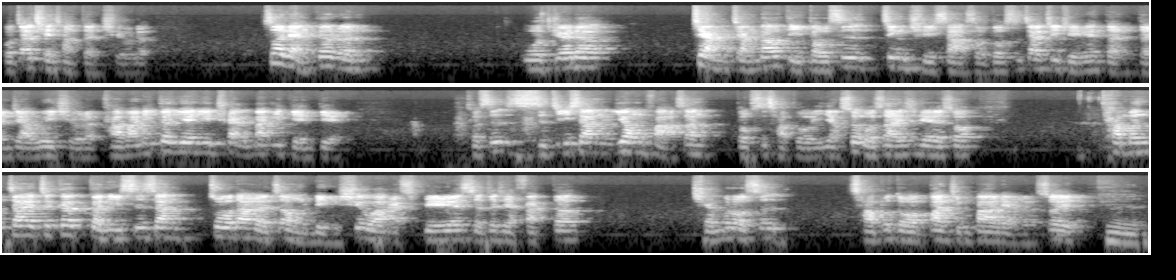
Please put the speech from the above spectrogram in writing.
我在前场等球的。这两个人，我觉得讲讲到底都是禁区杀手，都是在禁区里面等等人家喂球了。卡巴尼更愿意 track back 一点点，可是实际上用法上都是差不多一样。所以我是还是觉得说。他们在这个更衣室上做到的这种领袖啊、experience 的这些 factor，全部都是差不多半斤八两的。所以，嗯，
